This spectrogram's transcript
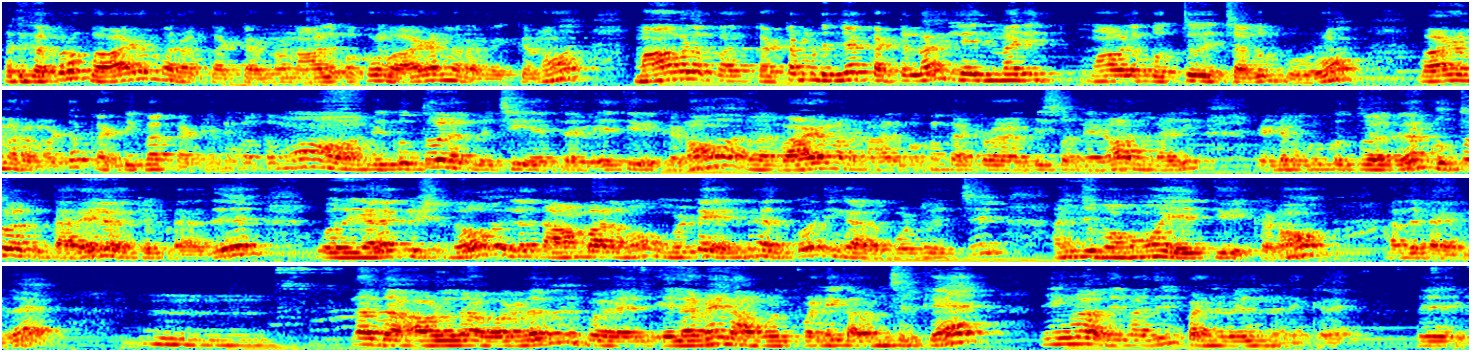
அதுக்கப்புறம் வாழை மரம் கட்டணும். நாலு பக்கம் வாழை மரம் வைக்கணும். மாவளை க- கட்ட முடிஞ்சா கட்டலாம். இல்லை இந்த மாதிரி மாவளை கொத்து வச்சாலும் போதும். வாழை மரம் மட்டும் கண்டிப்பாக கட்டணும். பக்கமும் அப்படி குத்து விளக்கு வச்சு ஏற்ற ஏற்றி வைக்கணும். வாழை மரம் நாலு பக்கம் கட்டுறோம் எப்படி சொன்னேனோ அந்த மாதிரி ரெண்டு பக்கம் குத்து விளக்கு தான். குத்து விளக்கு தரையில் வைக்கக்கூடாது. ஒரு இலக்கிஷதோ இல்லை தாம்பாளமோ உங்கள்கிட்ட என்ன இருக்கோ நீங்கள் அதை போட்டு வச்சு அஞ்சு முகமும் ஏற்றி வைக்கணும். அந்த டைமில் அதான் அவ்வளோதான் ஓரளவு இப்போ எல்லாமே நான் உங்களுக்கு பண்ணி காமிச்சிருக்கேன். நீங்களும் அதே மாதிரி பண்ணுவேன்னு நினைக்கிறேன். தெ-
